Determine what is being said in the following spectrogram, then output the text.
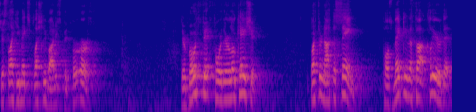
just like he makes fleshly bodies fit for earth. They're both fit for their location, but they're not the same. Paul's making the thought clear that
